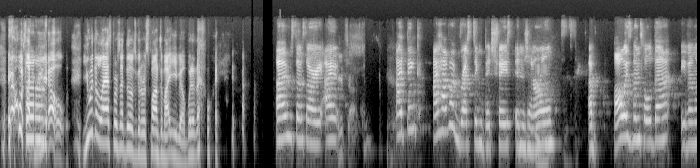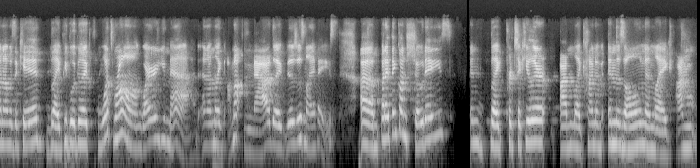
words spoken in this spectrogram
it was like, uh, yo, you were the last person I thought was gonna respond to my email. Put it that way. I'm so sorry. I, I think I have a resting bitch face in general. Mm-hmm. I've always been told that, even when I was a kid. Like people would be like, "What's wrong? Why are you mad?" And I'm like, "I'm not mad. Like this is my face." Um, but I think on show days in like particular i'm like kind of in the zone and like i'm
